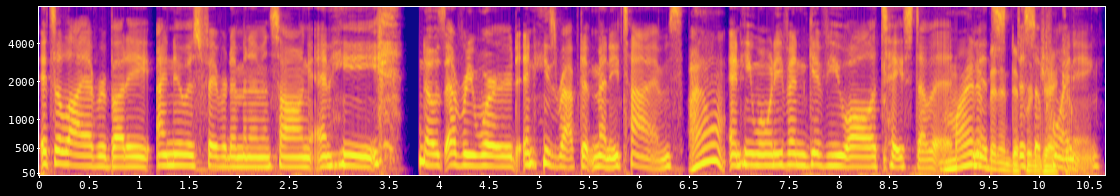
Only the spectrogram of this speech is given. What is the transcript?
It's a lie, everybody. I knew his favorite Eminem song, and he knows every word, and he's rapped it many times, I don't and he won't even give you all a taste of it. Might have been a different Jacob. disappointing.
